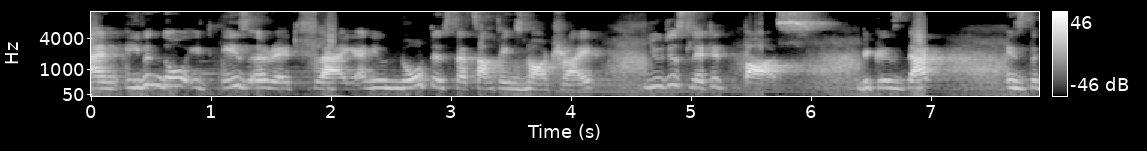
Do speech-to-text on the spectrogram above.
And even though it is a red flag and you notice that something's not right, you just let it pass because that is the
